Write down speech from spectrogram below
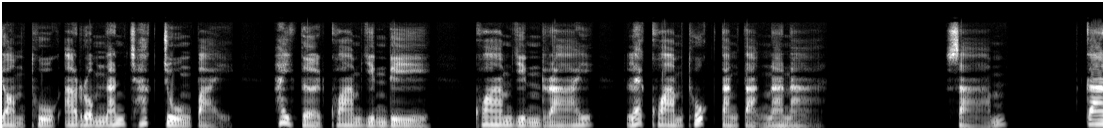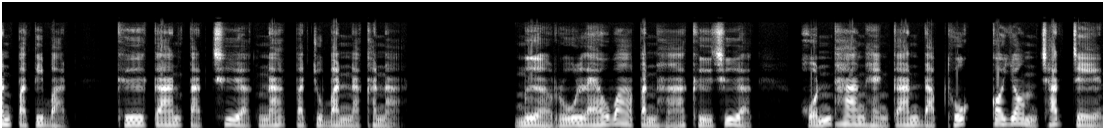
ย่อมถูกอารมณ์นั้นชักจูงไป ให้เกิดความยินดี ความยินร้าย และความทุกข์ต่างๆ นานา 3. การปฏิบัติคือการตัดเชือกณปัจจุบันขณะ เมื่อรู้แล้วว่าปัญหาคือเชือก หนทางแห่งการดับทุกข์ก็ย่อมชัดเจน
